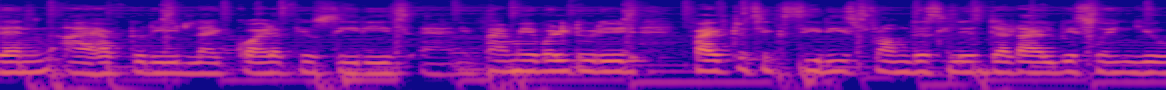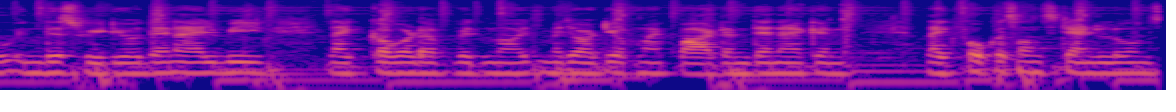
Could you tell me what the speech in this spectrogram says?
then I have to read like quite a few series. And if I'm able to read 5 to 6 series from this list that I'll be showing you in this video then I'll be like covered up with my majority of my part and then I can like focus on standalones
